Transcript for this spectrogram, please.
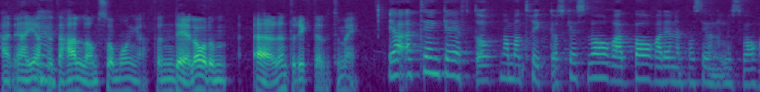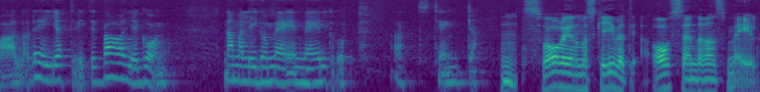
egentligen mm. inte handlar om så många. För en del av dem är inte riktade till mig. Ja, att tänka efter när man trycker. Ska jag svara bara denna person eller svara alla? Det är jätteviktigt varje gång när man ligger med i en mailgrupp. Att tänka. Mm. Svara genom att skriva till avsändarens mail.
